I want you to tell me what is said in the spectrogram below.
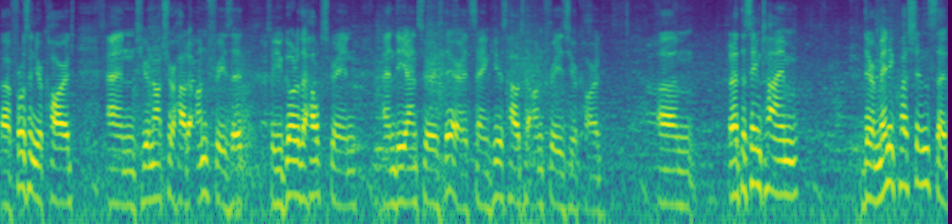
uh, frozen your card, and you're not sure how to unfreeze it. So you go to the help screen, and the answer is there. It's saying, here's how to unfreeze your card. Um, but at the same time, there are many questions that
